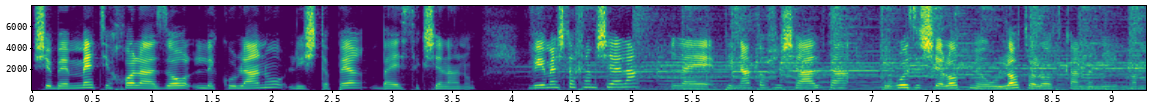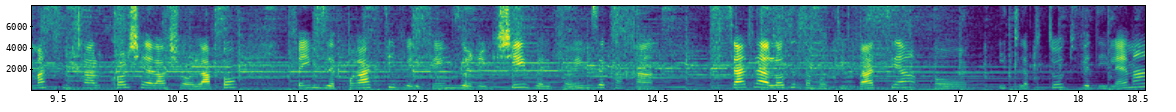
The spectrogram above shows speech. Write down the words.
שבאמת יכול לעזור לכולנו להשתפר בעסק שלנו. ואם יש לכם שאלה, לפינה טוב ששאלת, תראו איזה שאלות מעולות עולות כאן. אני ממש שמחה על כל שאלה שעולה פה. לפעמים זה פרקטי ולפעמים זה רגשי ולפעמים זה ככה קצת להעלות את המוטיבציה או התלבטות ודילמה.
